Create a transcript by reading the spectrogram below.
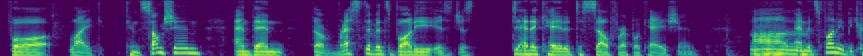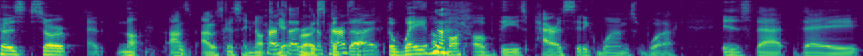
for like consumption, and then the rest of its body is just dedicated to self replication. Um, Mm. and it's funny because so uh, not I, I was gonna say not to get gross, but the, the way a lot of these parasitic worms work is that they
